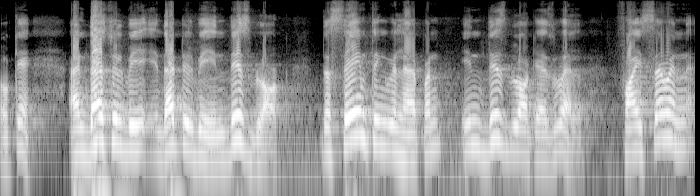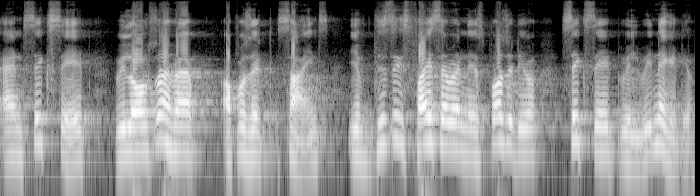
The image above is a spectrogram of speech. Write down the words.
okay and that will be that will be in this block. The same thing will happen in this block as well 5 7 and 6 8 will also have opposite signs. If this is phi 7 is positive 6 8 will be negative.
